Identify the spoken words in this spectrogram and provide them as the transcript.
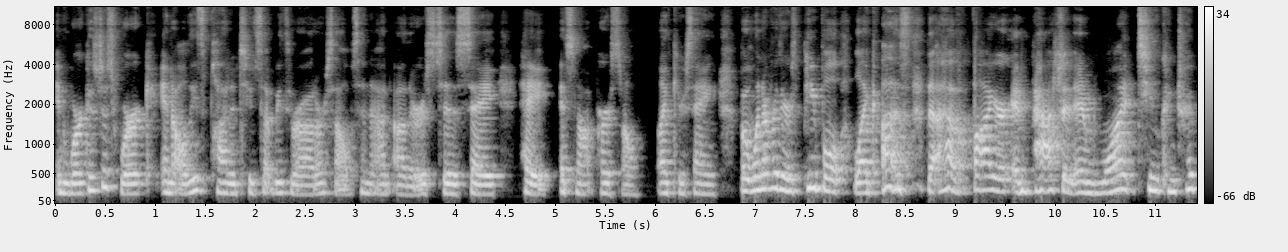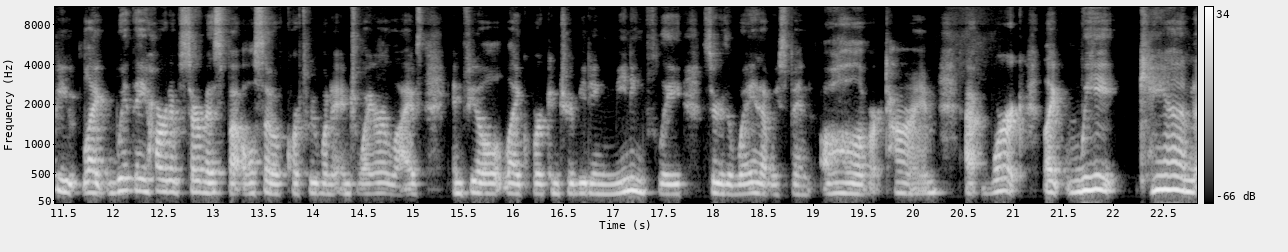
and work is just work and all these platitudes that we throw at ourselves and at others to say hey it's not personal like you're saying. But whenever there's people like us that have fire and passion and want to contribute like with a heart of service but also of course we want to enjoy our lives and feel like we're contributing meaningfully through the way that we spend all of our time at work like we can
